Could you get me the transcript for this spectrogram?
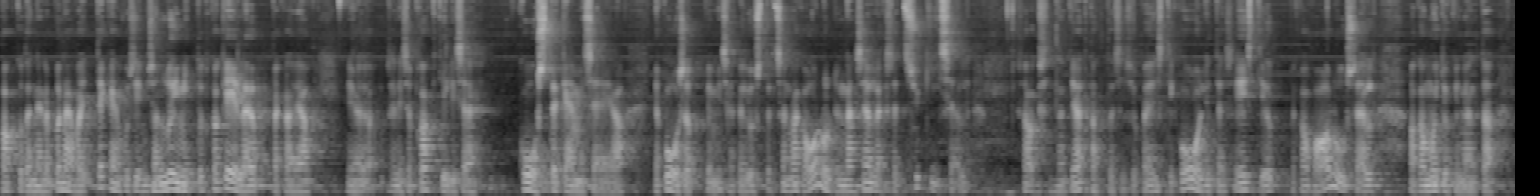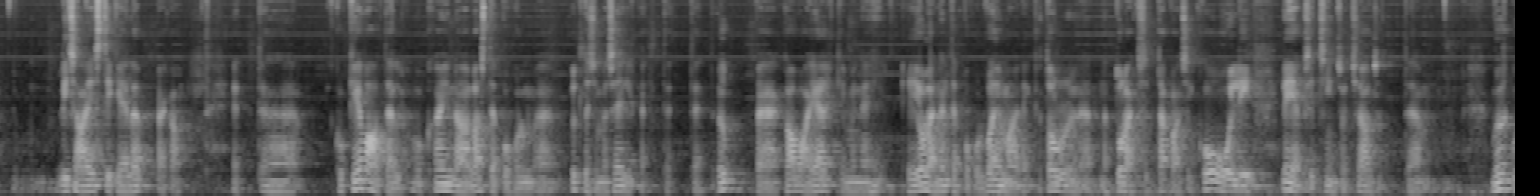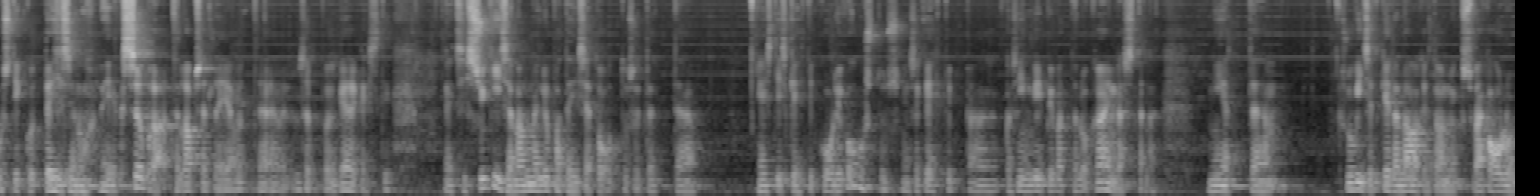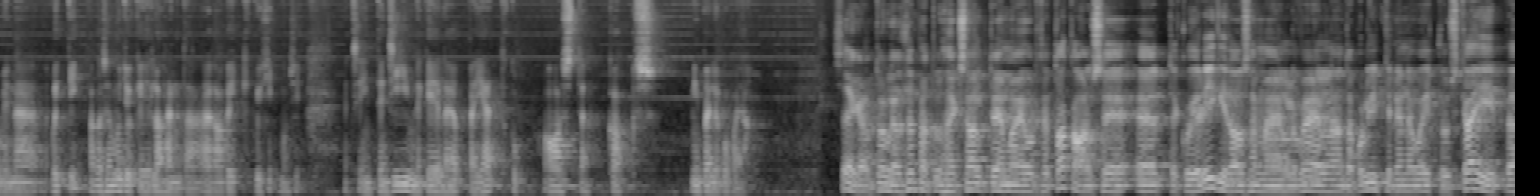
pakkuda neile põnevaid tegevusi, mis on lõimitud ka keeleõppega ja, ja sellise praktilise koostegemise ja, ja koosõppimisega just, et see on väga oluline selleks, et sügisel saaksid nad jätkata siis juba Eesti koolides Eesti õppekava alusel, aga muidugi nii-öelda lisa eesti keele õppega. et äh, kui kevadel Ukraina laste puhul me ütlesime selgelt, et, et õppekava järgimine ei, ei ole nende puhul võimalik, et oluline, et nad tuleksid tagasi kooli, leiaksid siin sotsiaalset äh, võrgustikud, teisisõnu leiaks sõbrad, lapsed leiavad äh, sõpru kergesti. et siis sügisel on meil juba teised ootused, et Eestis kehtib koolikohustus ja see kehtib äh, ka siin viibivatele ukrainlastele. nii et äh, suvised keelelaagrid on üks väga oluline võti, aga see muidugi ei lahenda ära kõiki küsimusi. et see intensiivne keeleõpe jätkub aasta, kaks, nii palju kui vaja seega, tulles lõpetuseks algteema juurde tagasi, et kui riigi tasemel veel nii-öelda poliitiline võitlus käib,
